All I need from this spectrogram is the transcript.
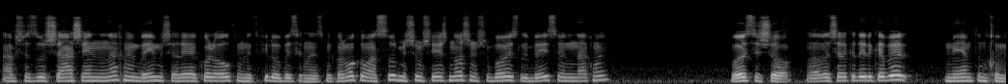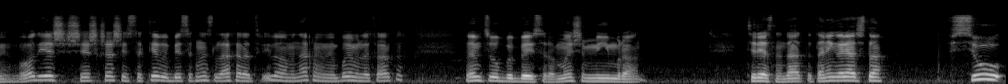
אף שזו שעה שאין לנחמי באים בשערי הכל הולכים לתפילו ובייס הכנס. מכל מקום אסור משום שיש נושם שבויס לבייס ולנחמי בויס לשור. אבל אפשר כדי לקבל מהם תנחומים. ועוד יש שיש חשש שיסתכל בבייס הכנס לאחר התפילו המנחמי מבוים ולאחר כך באמצעו בבייס רב משה מימרן. Интересно, да? Тут они говорят, что всю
